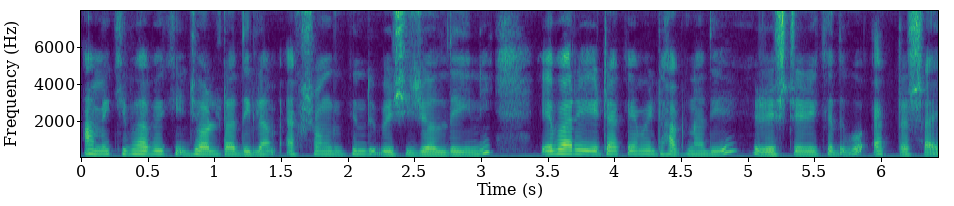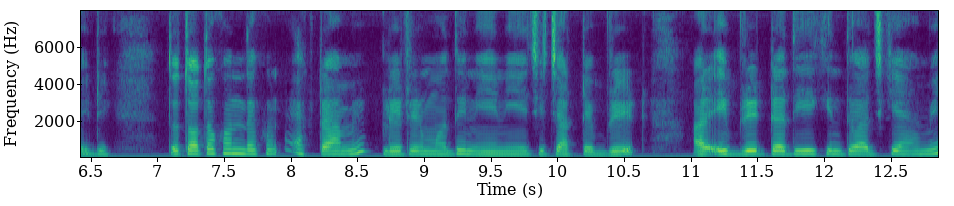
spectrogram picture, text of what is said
আমি কীভাবে জলটা দিলাম, একসঙ্গে কিন্তু বেশি জল দিইনি। এবারে এটাকে আমি ঢাকনা দিয়ে রেস্টে রেখে দেবো একটা সাইডে। তো ততক্ষণ দেখুন, একটা আমি প্লেটের মধ্যে নিয়ে নিয়েছি চারটে ব্রেড। আর এই ব্রেডটা দিয়ে কিন্তু আজকে আমি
